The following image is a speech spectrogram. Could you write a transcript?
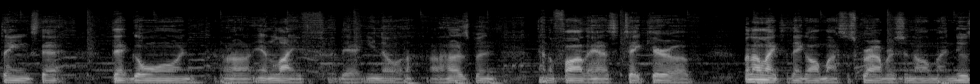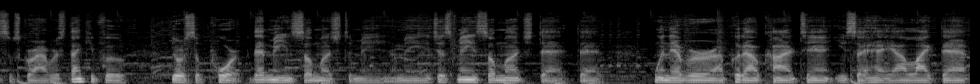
things that that go on uh, in life that you know a, a, husband and a father has to take care of. But I like to thank all my subscribers and all my new subscribers. Thank you for your support. That means so much to me. I mean, it just means so much that that whenever I put out content, you say, "Hey, I like that."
